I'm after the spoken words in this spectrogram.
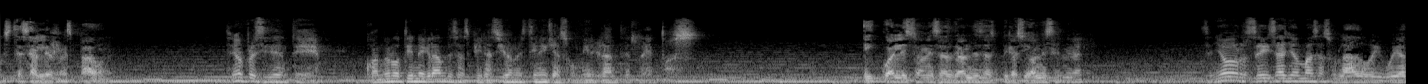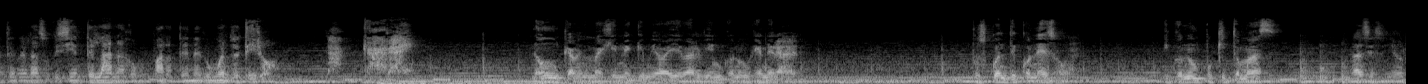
usted sale raspado. Señor presidente, cuando uno tiene grandes aspiraciones, tiene que asumir grandes retos. ¿Y cuáles son esas grandes aspiraciones, general? Señor, seis años más a su lado y voy a tener la suficiente lana como para tener un buen retiro. Ah, caray. Nunca me imaginé que me iba a llevar bien con un general. Pues cuente con eso. Y con un poquito más. Gracias, señor.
